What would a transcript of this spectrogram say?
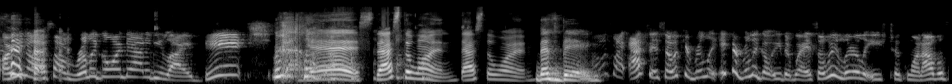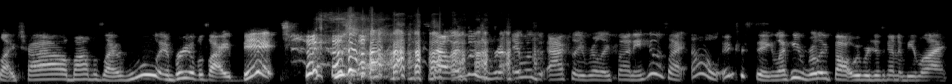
Or you know, if something really going down, it'd be like, bitch. yes, that's the one. That's the one. That's big. I was like, I said, so it could really, it could really go either way. So we literally each took one. I was like, child. Mom was like, woo, and Bria was like, bitch. so it was, re- it was actually really funny. He was like, oh, interesting. Like he really thought we were just gonna be like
